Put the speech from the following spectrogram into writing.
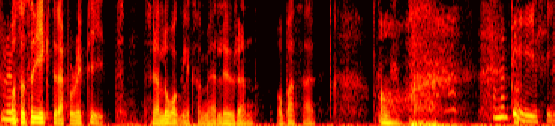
Men- Och så, så gick det där på repeat. Så jag låg liksom med luren och bara så här. Åh. Ja, men det är ju fint.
